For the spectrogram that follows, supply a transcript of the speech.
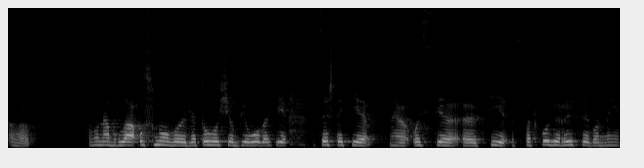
е, е, вона була основою для того, щоб біологи все ж таки ось ці спадкові риси, вони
